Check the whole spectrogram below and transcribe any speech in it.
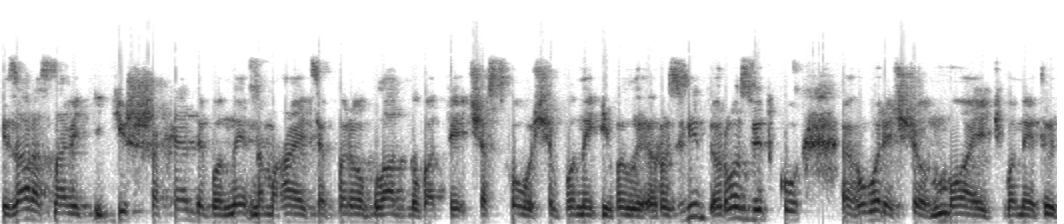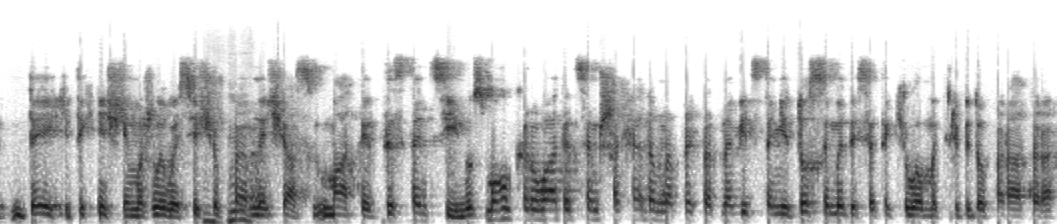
І зараз навіть і ті ж шахеди вони намагаються переобладнувати частково, щоб вони і вели розвід розвідку. Говорять, що мають вони деякі технічні можливості, щоб певний час мати дистанційну змогу керувати цим шахедом, наприклад, на відстані до 70 кілометрів від оператора.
